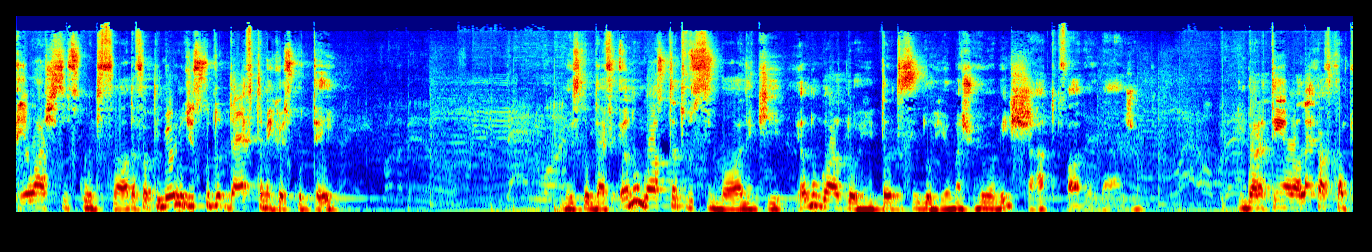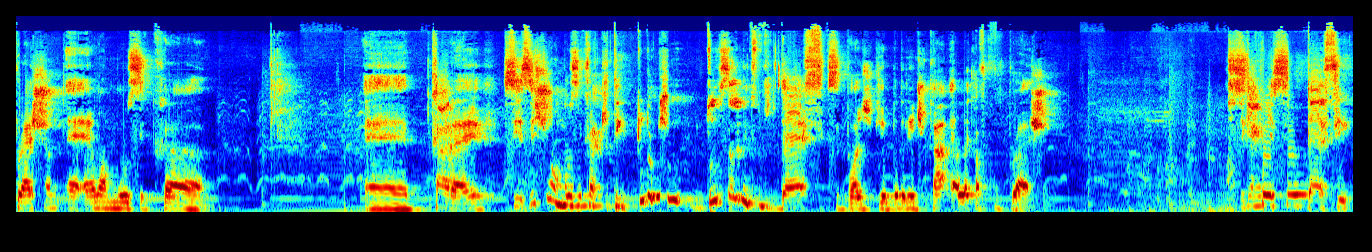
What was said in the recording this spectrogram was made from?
Eu acho esse disco muito foda. Foi o primeiro disco do Death também que eu escutei. O disco Death. Eu não gosto tanto do Symbolic. Eu não gosto do Rio, tanto assim do Rio, mas o Rio é bem chato, pra falar a verdade. Embora tenha o Lack of Compression, é, é uma música. É, cara, é, se existe uma música que tem tudo que. Todos os elementos do Death que você pode que eu poderia indicar é Lack of Compression. Se você quer conhecer o Death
